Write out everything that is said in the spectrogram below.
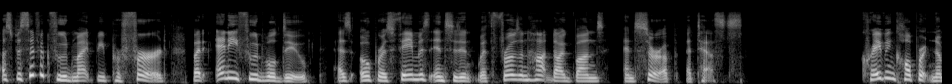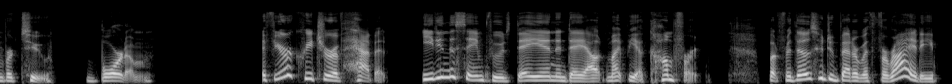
A specific food might be preferred, but any food will do, as Oprah's famous incident with frozen hot dog buns and syrup attests. Craving culprit number two boredom. If you're a creature of habit, eating the same foods day in and day out might be a comfort. But for those who do better with variety,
